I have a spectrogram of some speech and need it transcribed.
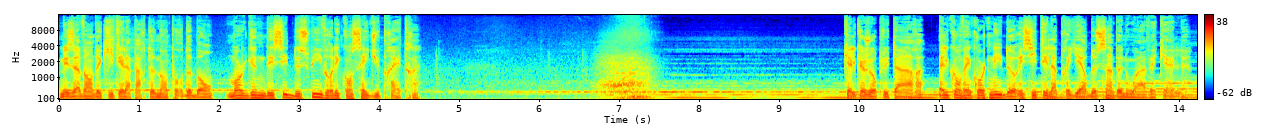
Mais avant de quitter l'appartement pour de bon, Morgan décide de suivre les conseils du prêtre. Quelques jours plus tard, elle convainc Courtney de réciter la prière de Saint Benoît avec elle.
